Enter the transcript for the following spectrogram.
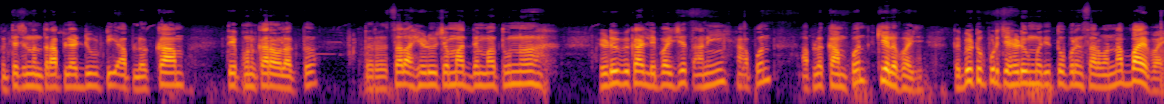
पण त्याच्यानंतर आपल्या ड्युटी आपलं काम ते पण करावं लागतं. तर चला हिडूच्या माध्यमातून हेडू बी काढले पाहिजेत आणि आपण आपलं काम पण केलं पाहिजे. तर भेटू पुढच्या हेडूमध्ये. तोपर्यंत सर्वांना बाय बाय.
